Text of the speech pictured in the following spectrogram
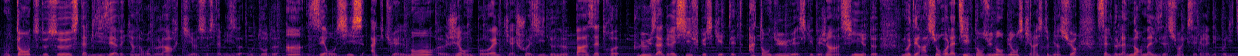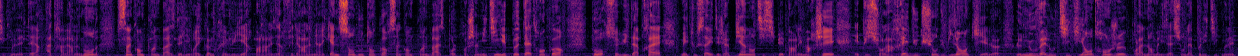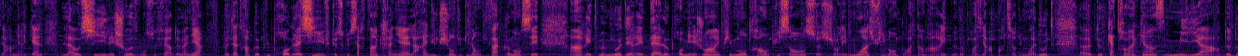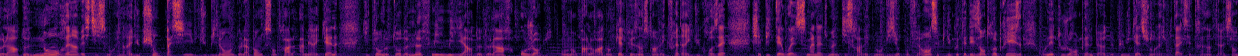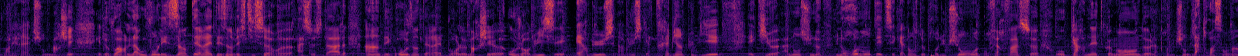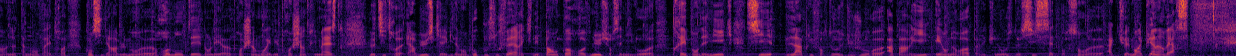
On tente de se stabiliser avec un euro-dollar qui euh, se stabilise autour de 1,06 actuellement. Euh, Jérôme Powell qui a choisi de ne pas être plus agressif que ce qui était attendu et ce qui est déjà un signe de modération relative dans une ambiance qui reste bien sûr celle de la normalisation accélérée des politiques monétaires à travers le monde. 50 points de base délivrés comme prévu hier par la Réserve fédérale américaine, sans doute encore 50 points de base pour le prochain meeting et peut-être encore pour celui d'après, mais tout ça est déjà bien entendu anticipé par les marchés. Et puis sur la réduction du bilan, qui est le, nouvel outil qui entre en jeu pour la normalisation de la politique monétaire américaine, là aussi, les choses vont se faire de manière peut-être un peu plus progressive que ce que certains craignaient. La réduction du bilan va commencer à un rythme modéré dès le 1er juin et puis montera en puissance sur les mois suivants pour atteindre un rythme de croisière à partir du mois d'août euh, de 95 milliards de dollars de non-réinvestissement. Une réduction passive du bilan de la Banque centrale américaine qui tourne autour de 9 000 milliards de dollars aujourd'hui. On en parlera dans quelques instants avec Frédéric Ducrozet chez Pictet Wealth Management qui sera avec nous en visioconférence. Et puis du côté des entreprises, on est toujours en pleine période de publication de résultats et c'est très intéressant de voir les réactions de marché et de voir là où vont les intérêts des investisseurs euh, à ce stade. Un des gros intérêts pour le marché euh, aujourd'hui, c'est Airbus. Airbus qui a très bien publié et qui euh, annonce une, une remontée de ses cadences de production pour faire face euh, au carnet de commandes. La production de l'A320 notamment va être considérablement euh, remontée dans les euh, prochains mois et les prochains trimestres. Le titre Airbus, qui a évidemment beaucoup souffert et qui n'est pas encore revenu sur ses niveaux pré-pandémiques, signe la plus forte hausse du jour à Paris et en Europe avec une hausse de 6-7% actuellement. Et puis à l'inverse,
